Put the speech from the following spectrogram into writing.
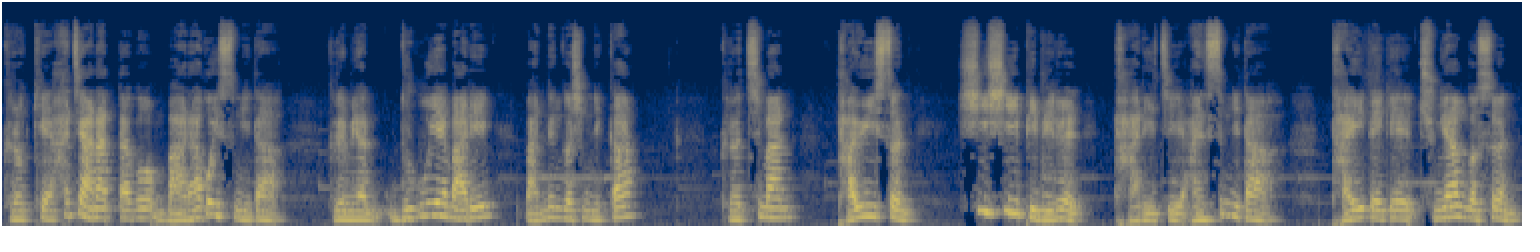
그렇게 하지 않았다고 말하고 있습니다. 그러면 누구의 말이 맞는 것입니까? 그렇지만 다윗은 시시비비를 가리지 않습니다. 다윗에게 중요한 것은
